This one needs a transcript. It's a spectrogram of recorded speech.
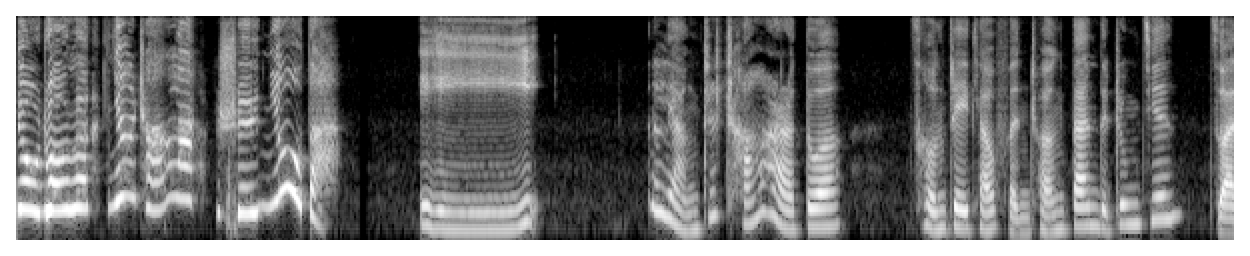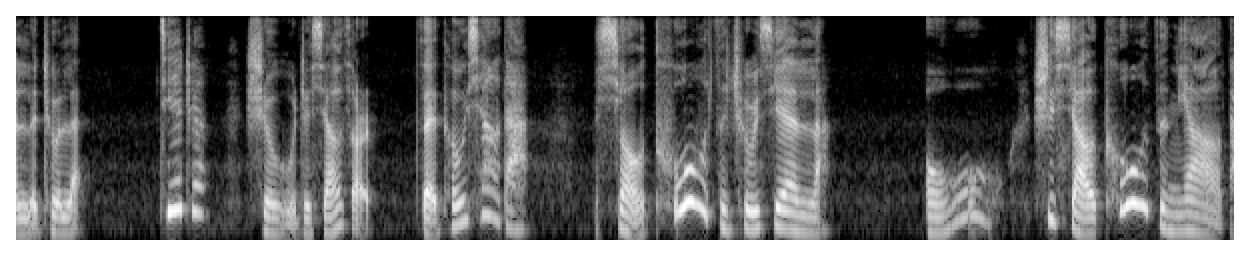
尿床了，尿床了！谁尿的？”咦？两只长耳朵从这条粉床单的中间钻了出来，接着是捂着小嘴儿在偷笑的小兔子出现了。哦，是小兔子尿的，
